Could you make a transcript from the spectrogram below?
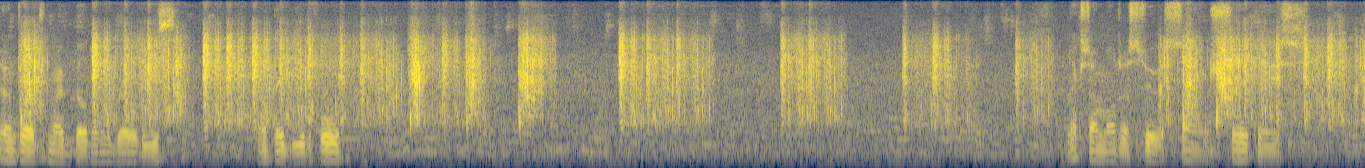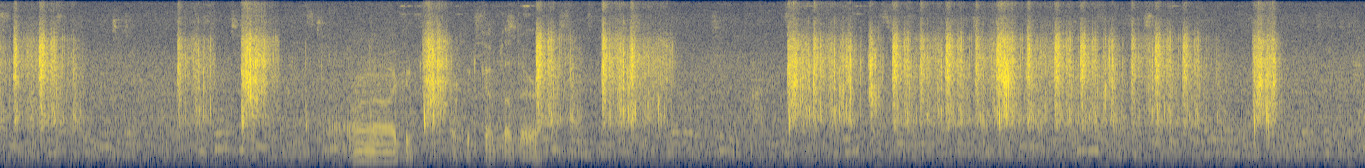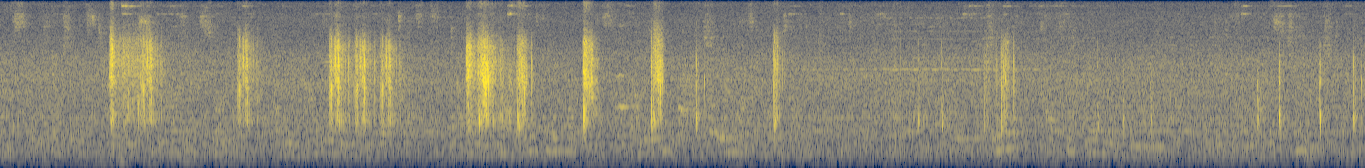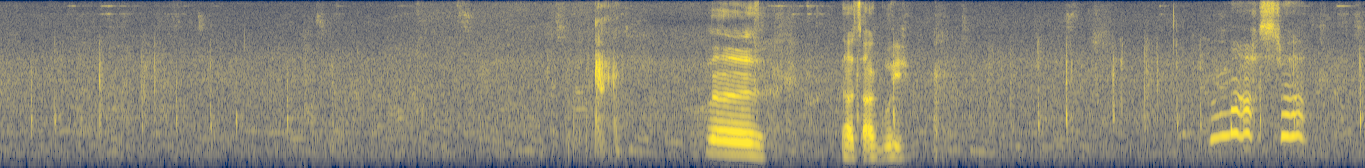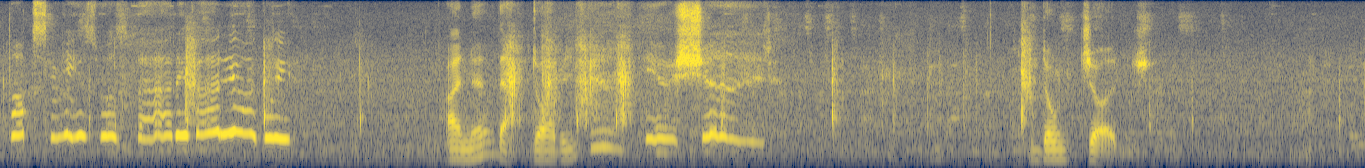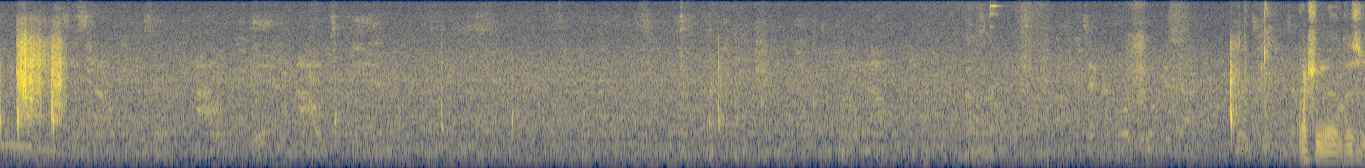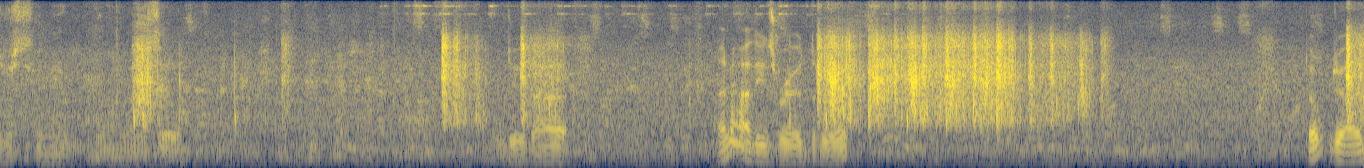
Don't judge my building abilities. Aren't they beautiful? Next time I'll just do a song showcase. I don't know, I could I could kept that there. Uh, that's ugly. Master, that sneeze was very, very ugly. I know that, Dobby. You should. Don't judge. Actually, no, this is just gonna be a one, so do that. I know how these roads work. Don't judge.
